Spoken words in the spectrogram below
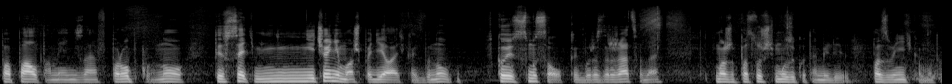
попал, там, я не знаю, в пробку. Ну, ты с этим ничего не можешь поделать, как бы, ну, какой смысл, как бы, раздражаться, да? Можно послушать музыку там или позвонить кому-то.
